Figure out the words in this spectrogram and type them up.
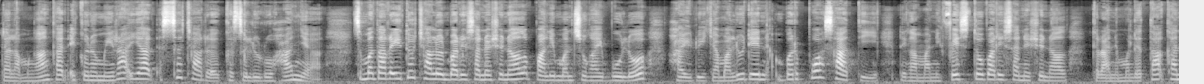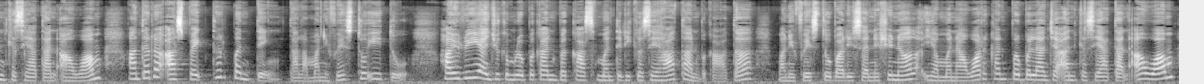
dalam mengangkat ekonomi rakyat secara keseluruhannya. Sementara itu, calon Barisan Nasional Parlimen Sungai Buloh, Hairi Jamaluddin berpuas puas hati dengan manifesto Barisan Nasional kerana meletakkan kesihatan awam antara aspek terpenting dalam manifesto itu. Hairi yang juga merupakan bekas Menteri Kesihatan berkata, manifesto Barisan Nasional yang menawarkan perbelanjaan kesihatan awam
